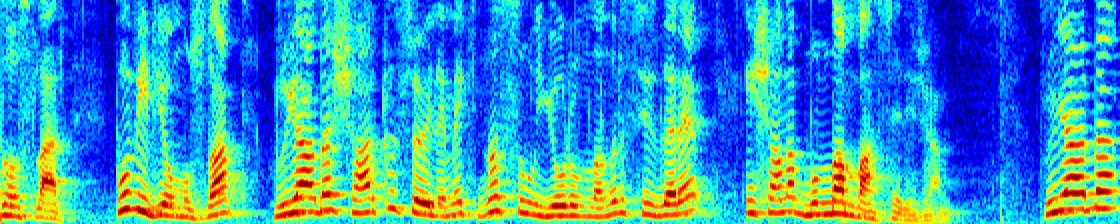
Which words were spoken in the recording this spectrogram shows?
dostlar. Bu videomuzda rüyada şarkı söylemek nasıl yorumlanır sizlere inşallah bundan bahsedeceğim. Rüyada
